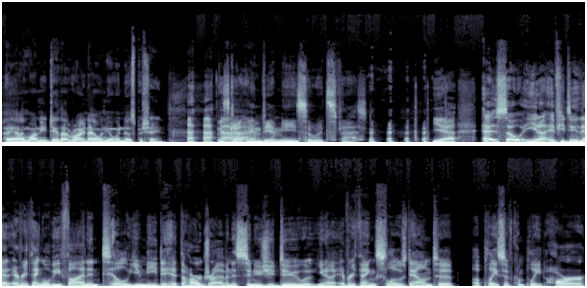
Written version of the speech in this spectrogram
Hey, Alan, why don't you do that right now on your Windows machine? it's got NVMe, so it's fast. yeah. Uh, so, you know, if you do that, everything will be fine until you need to hit the hard drive. And as soon as you do, you know, everything slows down to a place of complete horror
